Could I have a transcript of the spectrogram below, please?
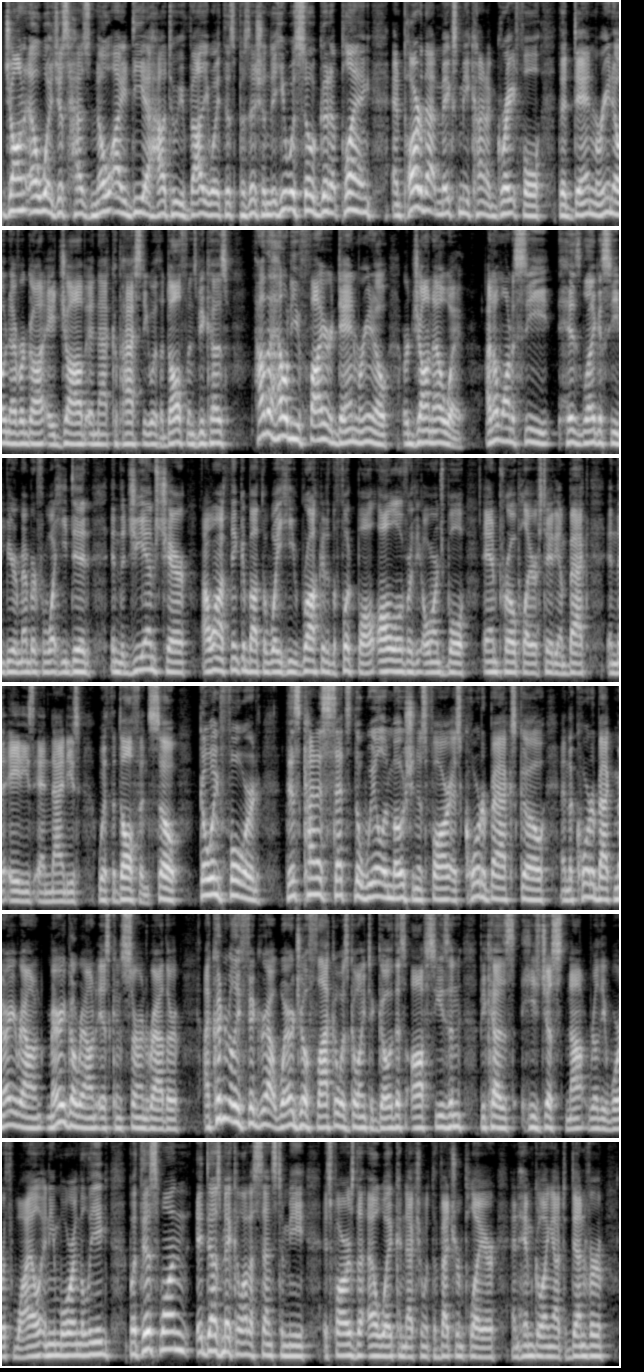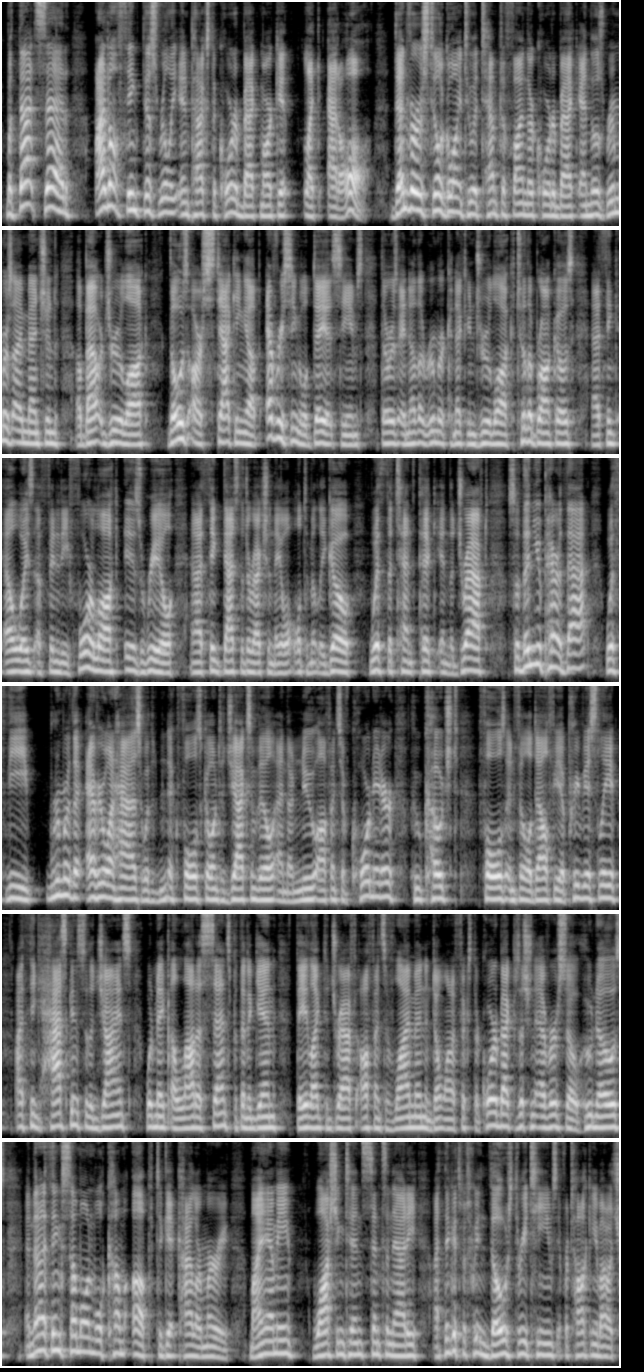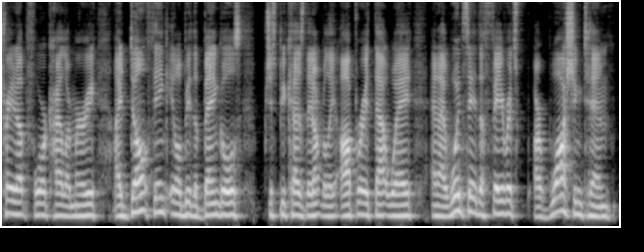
John Elway just has no idea how to evaluate this position that he was so good at playing. And part of that makes me kind of grateful that Dan Marino never got a job in that capacity with the Dolphins because how the hell do you fire Dan Marino or John Elway? I don't want to see his legacy be remembered for what he did in the GM's chair. I want to think about the way he rocketed the football all over the Orange Bowl and Pro Player Stadium back in the 80s and 90s with the Dolphins. So going forward, this kind of sets the wheel in motion as far as quarterbacks go and the quarterback merry-round, merry-go-round is concerned, rather. I couldn't really figure out where Joe Flacco was going to go this offseason because he's just not really worthwhile anymore in the league. But this one, it does make a lot of sense to me as far as the Elway connection with the veteran player and him going out to Denver. But that said, I don't think this really impacts the quarterback market like at all. Denver is still going to attempt to find their quarterback, and those rumors I mentioned about Drew Lock, those are stacking up every single day, it seems. There is another rumor connecting Drew Lock to the Broncos, and I think Elway's affinity for Lock is real, and I think that's the direction they will ultimately go with the 10th pick in the draft. So then you pair that with the rumor that everyone has with Nick Foles going to Jacksonville and their new offensive coordinator who coached Foles in Philadelphia previously. I think Haskins to the Giants would make a lot of sense, but then again, they like to draft offensive linemen and don't want to fix their quarterback position ever, so who knows? And then I think someone will come up to get Kyler Murray. Miami, Washington, Cincinnati. I think it's between those three teams if we're talking about a trade up for Kyler Murray. I don't think it'll be the Bengals just because they don't really operate that way. And I would say the favorites are Washington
